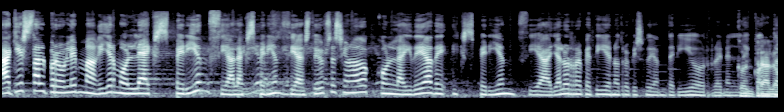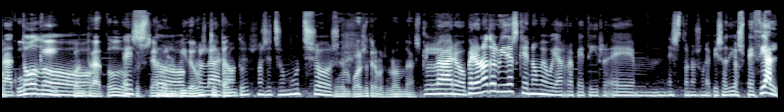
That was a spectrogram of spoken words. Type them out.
Aquí está el problema, Guillermo, la experiencia, la experiencia. Estoy obsesionado con la idea de experiencia. Ya lo repetí en otro episodio anterior, en el Contra de lo contra cookie, todo. contra todo, que se llama Esto, olvido. Hemos hecho claro, tantos. Hemos hecho muchos. Por eso tenemos ondas. Claro, pero no te olvides que no me voy a repetir. eh, esto no es un episodio especial.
